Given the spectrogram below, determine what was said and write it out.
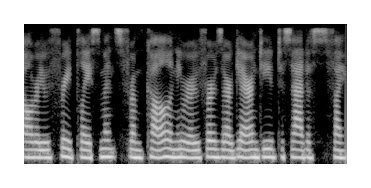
all roof replacements from Colony Roofers are guaranteed to satisfy.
